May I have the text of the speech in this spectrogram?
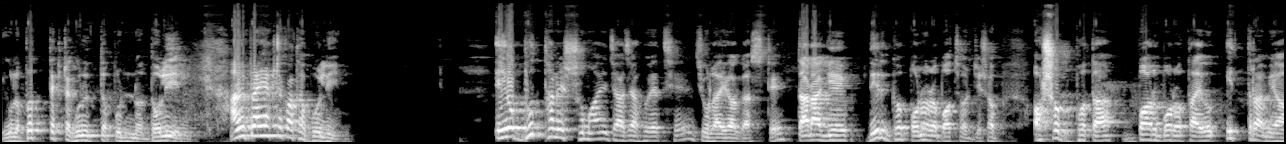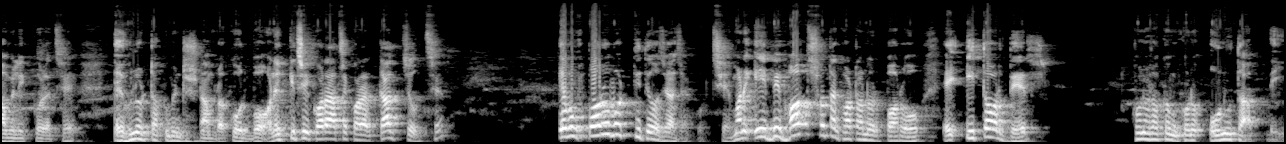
এগুলো প্রত্যেকটা গুরুত্বপূর্ণ দলিল। আমি প্রায় একটা কথা বলি। এই অভ্যুত্থানের সময় যা যা হয়েছে জুলাই আগস্টে তার আগে দীর্ঘ পনেরো বছর যেসব অসভ্যতা, বর্বরতা এবং ইত্রামি আওয়ামী লীগ করেছে, এগুলোর ডকুমেন্টেশন আমরা করব। অনেক কিছুই করা আছে, করার কাজ চলছে। এবং পরবর্তীতেও যা যা করছে মানে এই বিভৎসতা ঘটানোর পরও এই ইতরদের কোনো রকম কোনো অনুতাপ নেই।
